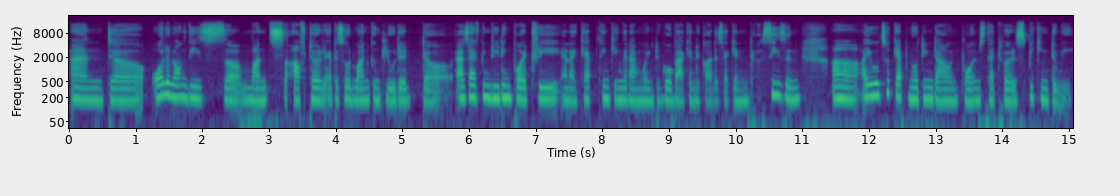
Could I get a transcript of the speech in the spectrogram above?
And uh, all along these uh, months after episode one concluded, uh, as I've been reading poetry and I kept thinking that I'm going to go back and record a second season, uh, I also kept noting down poems that were speaking to me.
